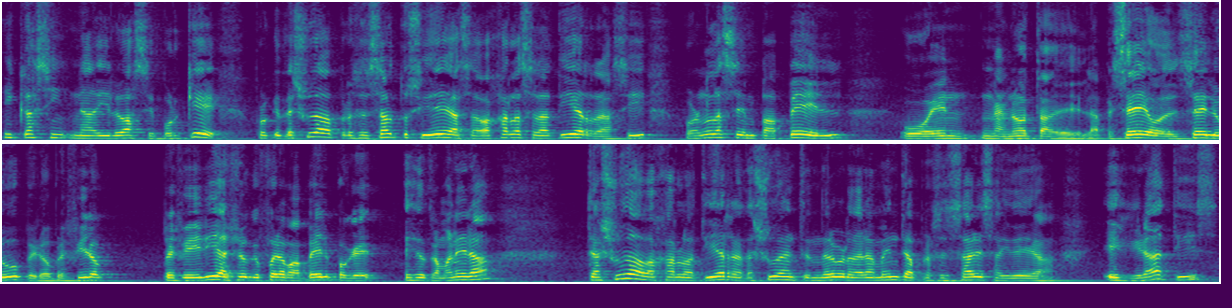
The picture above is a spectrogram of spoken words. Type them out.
y casi nadie lo hace. ¿Por qué? Porque te ayuda a procesar tus ideas, a bajarlas a la tierra, ¿sí? ponerlas en papel o en una nota de la PC o del celu, pero prefiero, preferiría yo que fuera papel porque es de otra manera. Te ayuda a bajarlo a tierra, te ayuda a entender verdaderamente, a procesar esa idea. Es gratis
